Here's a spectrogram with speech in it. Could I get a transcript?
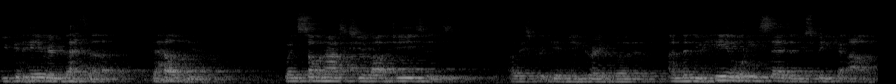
You can hear him better to help you. When someone asks you about Jesus, Holy Spirit, give me a great words. And then you hear what he says and you speak it out.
